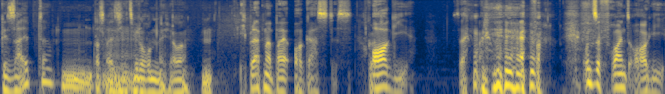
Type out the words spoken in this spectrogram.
Gesalbte? Hm, das weiß ich jetzt mhm. wiederum nicht, aber. Hm. Ich bleib mal bei Augustus. Gut. Orgi, sagen wir einfach. Unser Freund Orgi.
